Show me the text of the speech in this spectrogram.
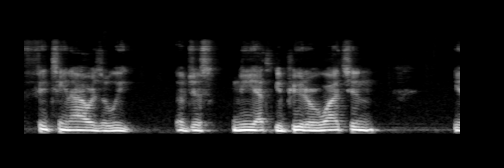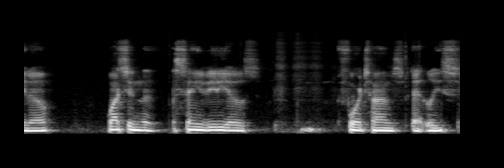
15 hours a week of just me at the computer watching, you know, watching the same videos four times at least.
